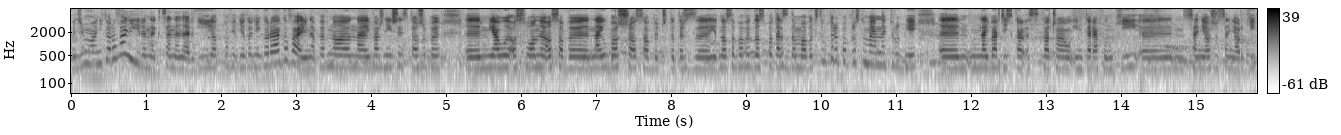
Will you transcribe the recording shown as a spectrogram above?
Będziemy monitorowali rynek cen energii i odpowiednio do niego reagowali. Na pewno najważniejsze jest to, żeby y, miały osłony osoby, najuboższe osoby, czy to też z jednoosobowych gospodarstw domowych, z tym, które po prostu mają najtrudniej, y, najbardziej skaczą im te rachunki, y, seniorzy, seniorki.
